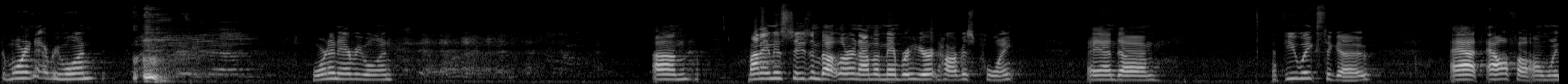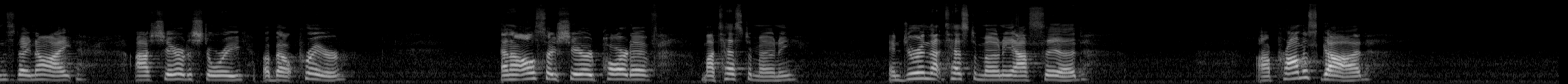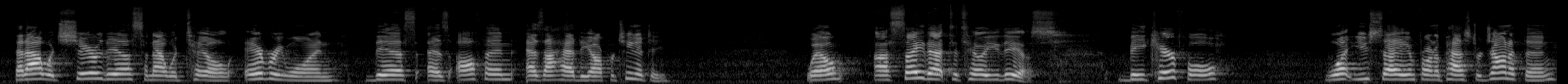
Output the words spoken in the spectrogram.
Good morning, everyone. morning, everyone. Um, my name is Susan Butler, and I'm a member here at Harvest Point. And um, a few weeks ago at Alpha on Wednesday night, I shared a story about prayer. And I also shared part of my testimony. And during that testimony, I said, I promised God that I would share this and I would tell everyone this as often as I had the opportunity. Well, I say that to tell you this be careful what you say in front of Pastor Jonathan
